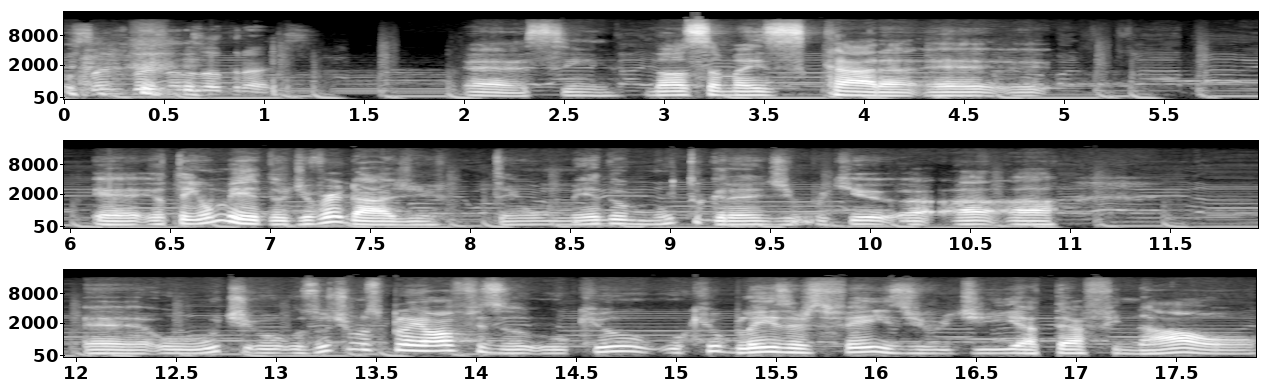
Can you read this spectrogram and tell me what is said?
O Suns dois anos atrás. É, sim. Nossa, mas, cara, é, é é, eu tenho medo, de verdade. Tenho um medo muito grande, porque a, a, a é, o os últimos playoffs, o, o, que o, o que o Blazers fez de, de ir até a final,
